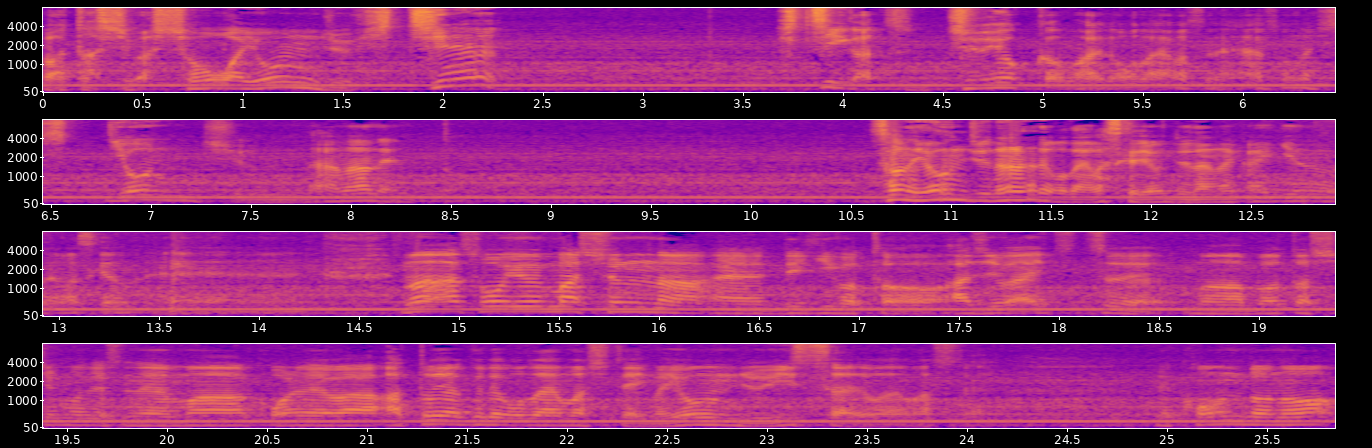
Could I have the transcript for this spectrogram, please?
私は昭和47年。7月14日生まれでございますね。その47年と。その47でございますけど47回記念でございますけどね。まあそういうまあ旬な、え出来事を味わいつつまあ私もですねまあこれは後役でございまして今41歳でございましてで今度の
